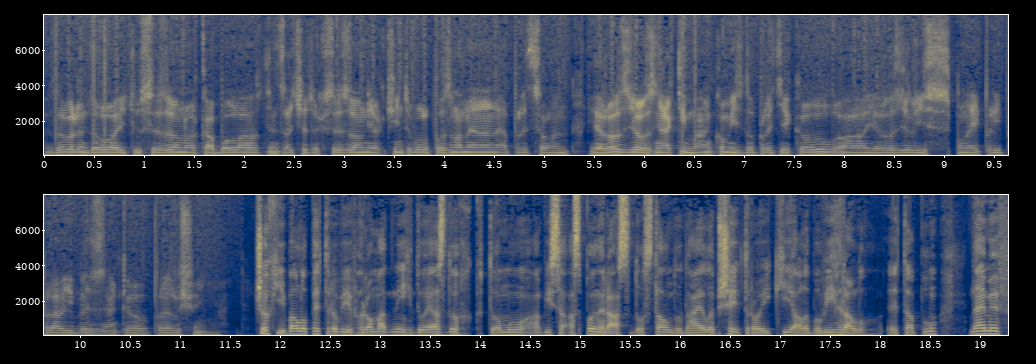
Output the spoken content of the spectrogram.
zoberiem do úvahy tú sezónu, aká bola, ten začiatok sezóny, čím to bolo poznamenané a predsa len je rozdiel s nejakým mankom ísť do pretekov a je rozdiel z plnej prípravy bez nejakého prerušenia. Čo chýbalo Petrovi v hromadných dojazdoch k tomu, aby sa aspoň raz dostal do najlepšej trojky alebo vyhral etapu? Najmä v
